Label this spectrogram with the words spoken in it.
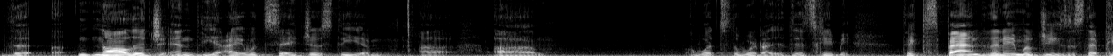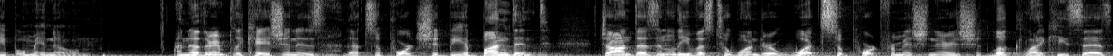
the uh, knowledge and the, I would say, just the um, uh, uh, what's the word? Excuse me. To expand the name of Jesus that people may know him. Another implication is that support should be abundant. John doesn't leave us to wonder what support for missionaries should look like. He says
